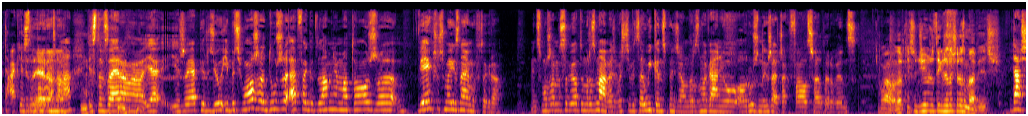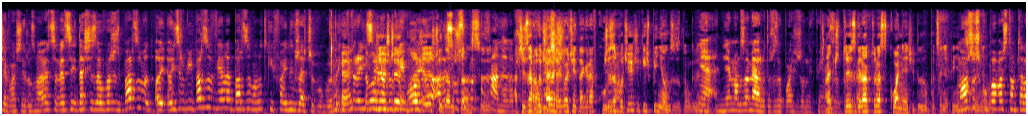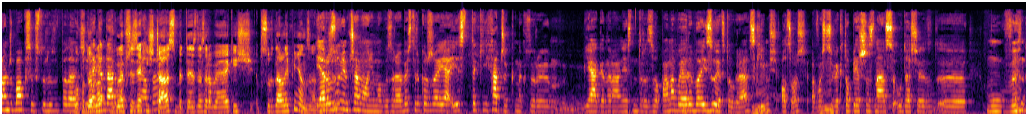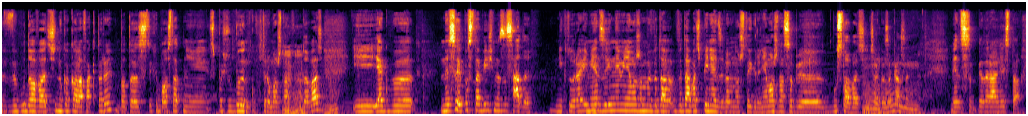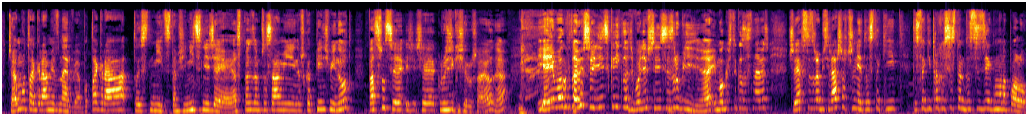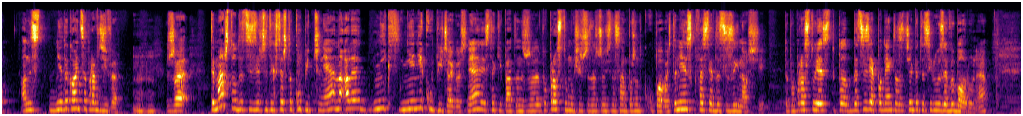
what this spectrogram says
I... Tak, jestem Zajarana. podłączona. Jestem zajarana, ja, że ja pierdziu i być może duży efekt dla mnie ma to, że większość moich znajomych w to gra. Więc możemy sobie o tym rozmawiać. Właściwie cały weekend spędziłam na rozmawianiu o różnych rzeczach w Fallout Shelter, więc Wow, nawet nie sądziłem, że o tej grze da się rozmawiać. da się właśnie rozmawiać. Co więcej, da się zauważyć bardzo... Oni zrobili bardzo wiele bardzo malutkich, fajnych rzeczy w ogóle. Takich, Okej, które nic nie może jeszcze, w może jeszcze ale dam są super szansę. kochane. Na A czy. No zapłaciłeś, dlaczego cię ta gra wkurza? czy zapłaciłeś jakieś pieniądze za tą grę? Nie, nie mam zamiaru też zapłacić żadnych pieniędzy. Ale czy to jest grę. gra, która skłania cię do opłacenia pieniędzy? Możesz kupować tam te lunchboxy, z których wypadają Bo ci podobno w legendarne ogóle przez jakiś czas Bethesda zarabia jakieś absurdalne pieniądze na Ja rozumiem, czemu oni mogą zarabiać, tylko że ja, jest taki haczyk, na którym ja generalnie jestem teraz złapana, bo ja rywalizuję w tą grę z kimś o coś, a właściwie kto pierwszy z nas uda się y, mu wy, wybudować Nuka-Cola Factory, bo to jest chyba ostatni spośród budynków, które można tam wybudować. i jakby my sobie postawiliśmy zasady niektóre i między innymi nie możemy wyda- wydawać pieniędzy wewnątrz tej gry, nie można sobie boostować niczego za kasę. Więc generalnie jest to. Czemu ta gra mnie wnerwia? Bo ta gra to jest nic, tam się nic nie dzieje. Ja spędzam czasami na przykład 5 minut, patrząc się, się jak ludziki się ruszają, nie? I ja nie mogę tam jeszcze nic kliknąć, bo oni jeszcze nic nie zrobili, nie? I mogę się tylko zastanawiać, czy ja chcę zrobić rasza, czy nie. To jest taki, to jest taki trochę system decyzji jak w Monopolu. On jest nie do końca prawdziwy. Że ty masz tą decyzję, czy ty chcesz to kupić, czy nie, no ale nikt nie, nie kupi czegoś, nie? Jest taki patent, że po prostu musisz zacząć na samym początku kupować. To nie jest kwestia decyzyjności. To po prostu jest decyzja podjęta za ciebie, to jest iluzja wyboru, nie?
